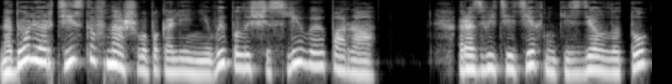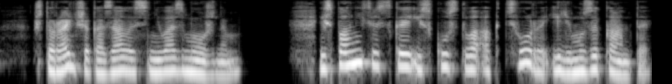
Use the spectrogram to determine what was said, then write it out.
на долю артистов нашего поколения выпала счастливая пора. Развитие техники сделало то, что раньше казалось невозможным. Исполнительское искусство актера или музыканта,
